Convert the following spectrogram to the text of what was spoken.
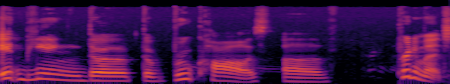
it being the the root cause of pretty much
